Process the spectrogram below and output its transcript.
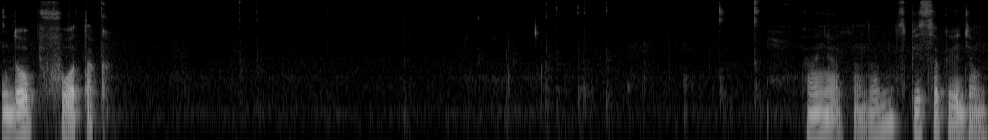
доп. фоток. Понятно, да? Список ведем.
